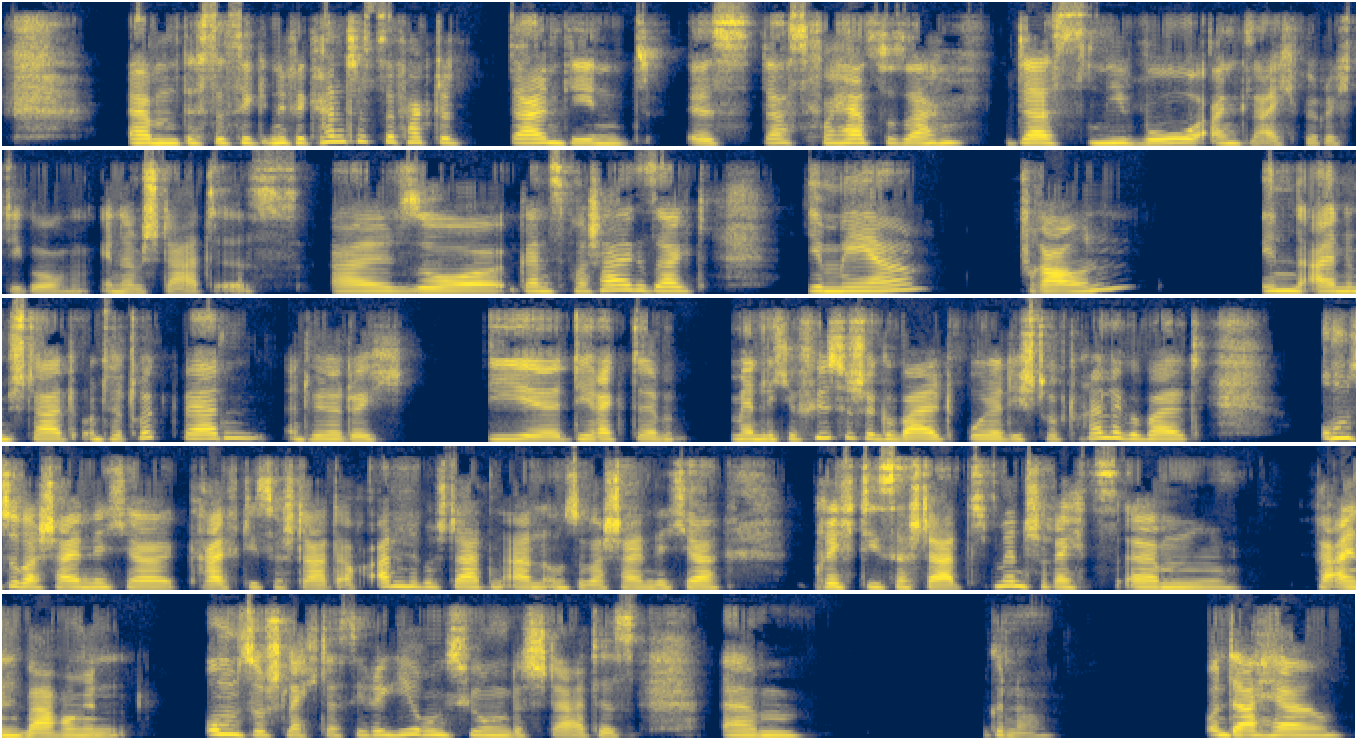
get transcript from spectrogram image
ähm, dass der signifikanteste Faktor dahingehend ist, das vorherzusagen, das Niveau an Gleichberechtigung in einem Staat ist. Also ganz pauschal gesagt, je mehr Frauen in einem Staat unterdrückt werden, entweder durch die direkte männliche physische Gewalt oder die strukturelle Gewalt, umso wahrscheinlicher greift dieser Staat auch andere Staaten an, umso wahrscheinlicher bricht dieser Staat Menschenrechtsvereinbarungen, umso schlechter ist die Regierungsführung des Staates. Ähm, genau. Und daher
